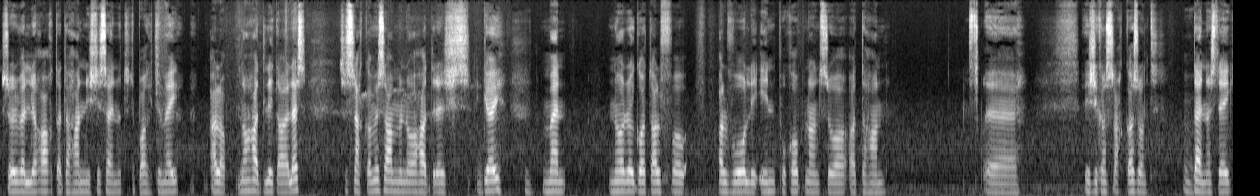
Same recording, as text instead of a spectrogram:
så er det veldig rart at han ikke sier noe tilbake til meg. Eller når han hadde litt ALS, så snakka vi sammen og hadde det gøy. Men nå har det gått altfor alvorlig inn på kroppen hans, og at han eh, ikke kan snakke og sånt. Mm. Det eneste jeg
